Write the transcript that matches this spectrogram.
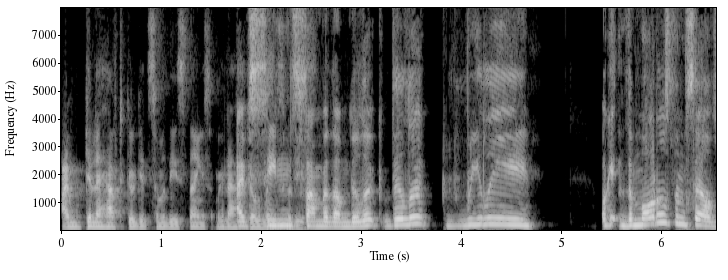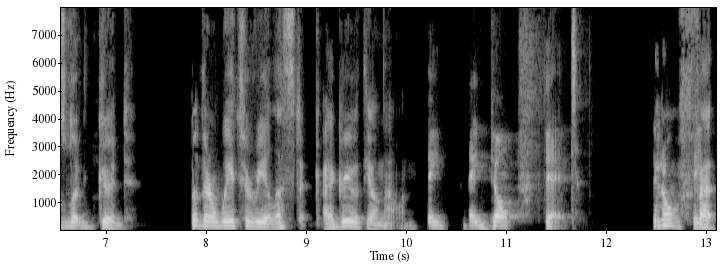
I'm gonna have to go get some of these things. I'm gonna have I've to go link seen of some of them. They look they look really okay. The models themselves look good, but they're way too realistic. I agree with you on that one. They they don't fit. They don't They- fit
